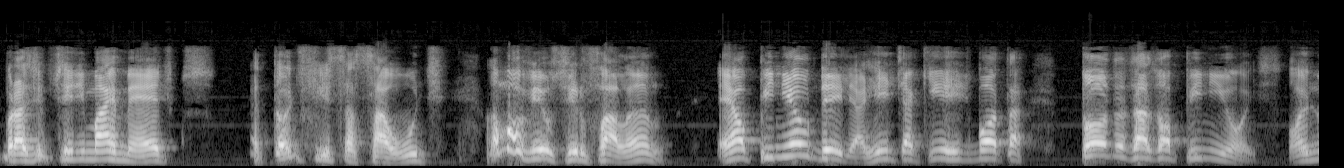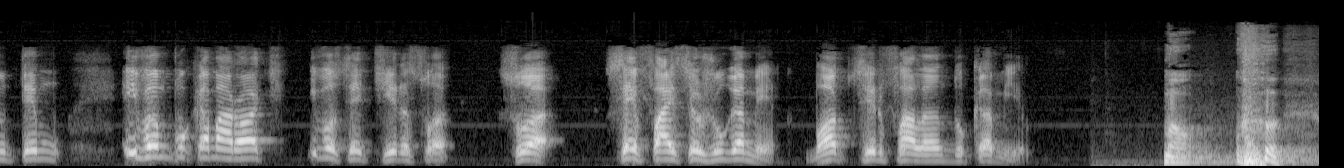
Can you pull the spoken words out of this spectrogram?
O Brasil precisa de mais médicos. É tão difícil a saúde. Vamos ouvir o Ciro falando. É a opinião dele. A gente aqui, a gente bota todas as opiniões. Nós não temos. E vamos pro camarote e você tira sua. sua você faz seu julgamento. Bota o Ciro falando do Camilo. Bom,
